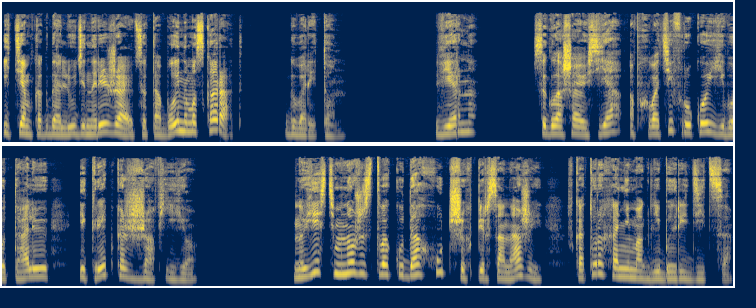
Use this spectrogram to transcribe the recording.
и тем, когда люди наряжаются тобой на маскарад, — говорит он. Верно. Соглашаюсь я, обхватив рукой его талию и крепко сжав ее. Но есть множество куда худших персонажей, в которых они могли бы рядиться.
